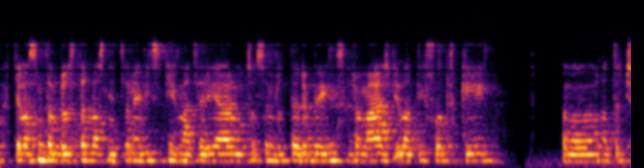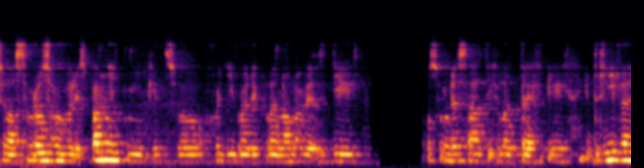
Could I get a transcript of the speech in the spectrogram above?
chtěla jsem tam dostat vlastně co nejvíc těch materiálů, co jsem do té doby shromáždila, ty fotky. Uh, natočila jsem rozhovory s pamětníky, co chodívali k Lenonově zdi v 80. letech i, i dříve,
